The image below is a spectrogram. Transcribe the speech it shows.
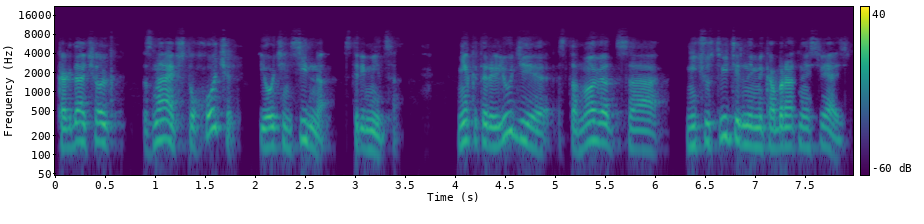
когда человек знает, что хочет и очень сильно стремится, некоторые люди становятся нечувствительными к обратной связи.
